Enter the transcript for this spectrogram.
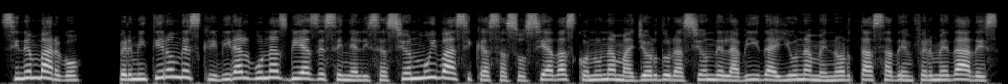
Sin embargo, permitieron describir algunas vías de señalización muy básicas asociadas con una mayor duración de la vida y una menor tasa de enfermedades,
